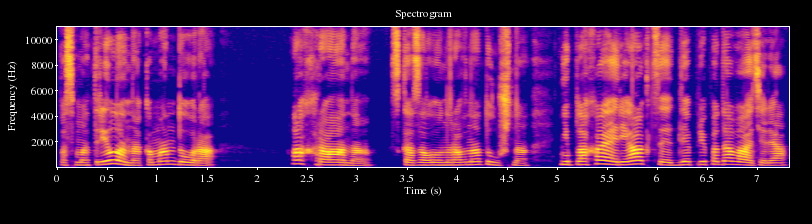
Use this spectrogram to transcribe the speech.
Посмотрела на командора. «Охрана», — сказал он равнодушно. «Неплохая реакция для преподавателя».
